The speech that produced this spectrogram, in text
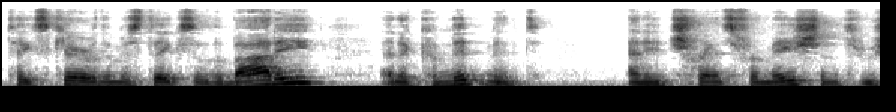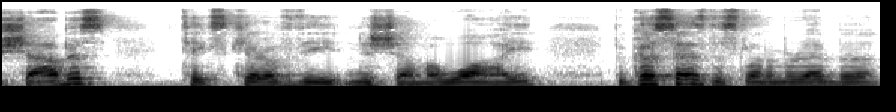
takes care of the mistakes of the body, and a commitment and a transformation through Shabbos takes care of the neshama. Why? Because says the Slonim Rebbe,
